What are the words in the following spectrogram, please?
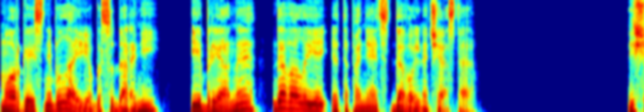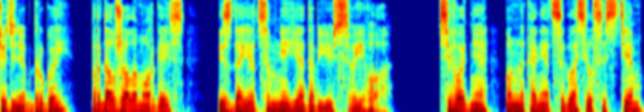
Моргейс не была ее государыней, и Бриане давала ей это понять довольно часто. «Еще денек-другой», — продолжала Моргейс, и, сдается мне, я добьюсь своего. Сегодня он, наконец, согласился с тем,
